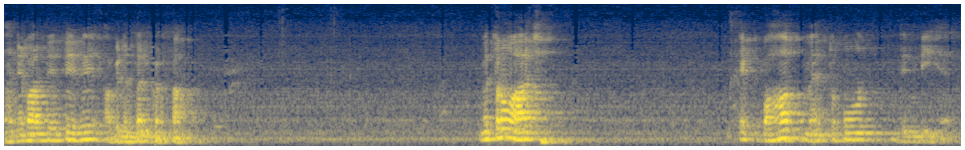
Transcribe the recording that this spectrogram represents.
धन्यवाद देते हुए अभिनंदन करता हूँ। मित्रों, आज एक बहुत महत्वपूर्ण दिन भी है।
